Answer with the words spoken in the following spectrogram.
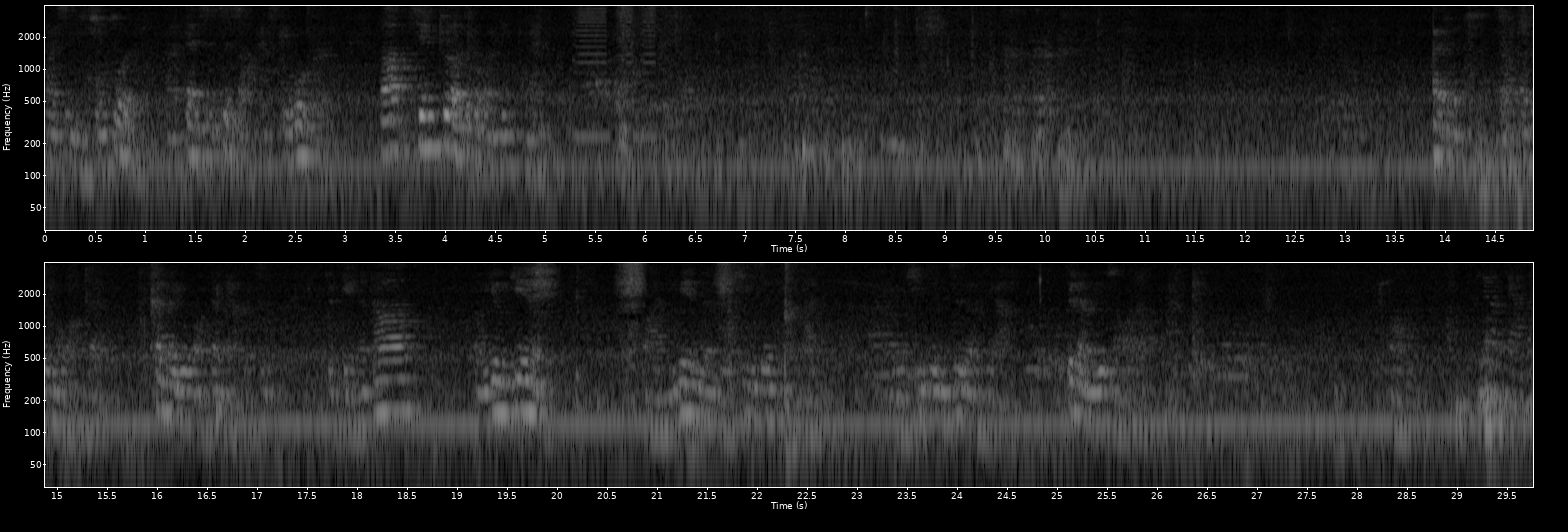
它是以前做的啊，但是至少还是可以 work。好，先做到这个环境来。找到这个网站，看到有网站两个字。就就点了它，然后右键，啊，里面呢有新增档案，有新增资料夹，这两个有什么呢？啊，资料夹跟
